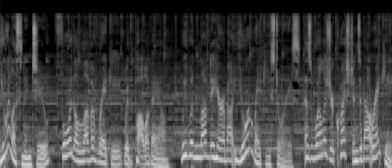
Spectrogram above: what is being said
You're listening to For the Love of Reiki with Paula Vale. We would love to hear about your Reiki stories as well as your questions about Reiki.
